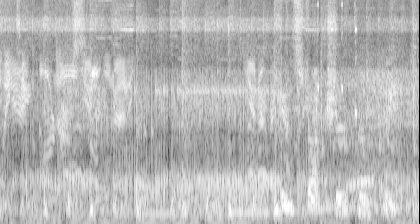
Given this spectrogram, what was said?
Unit. Waiting orders. Unit. Construction complete.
